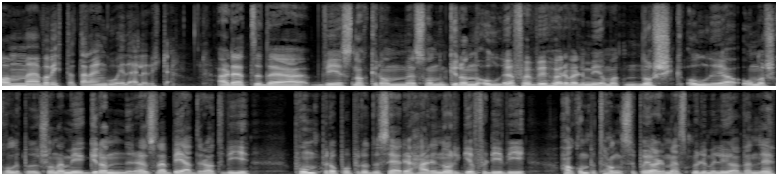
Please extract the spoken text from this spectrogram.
om hvorvidt dette er en god idé eller ikke. Er dette det vi snakker om med sånn grønn olje? For vi hører veldig mye om at norsk olje og norsk oljeproduksjon er mye grønnere, så det er bedre at vi pumper opp og produserer her i Norge fordi vi har kompetanse på å gjøre det mest mulig miljøvennlig,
